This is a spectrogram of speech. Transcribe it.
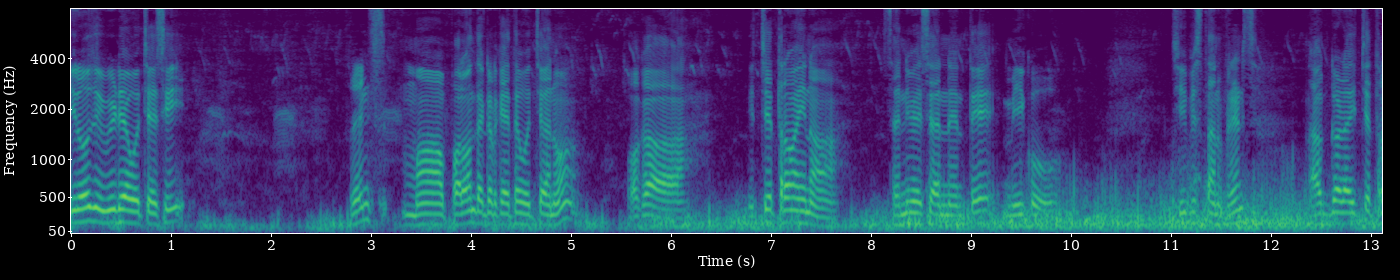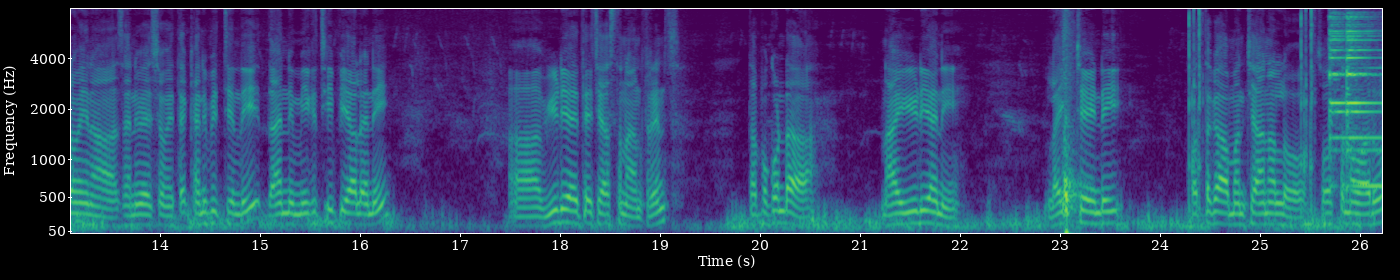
ఈరోజు వీడియో వచ్చేసి ఫ్రెండ్స్ మా పొలం దగ్గరకైతే వచ్చాను. ఒక విచిత్రమైన సన్నివేశాన్ని అయితే మీకు చూపిస్తాను ఫ్రెండ్స్. నాకు కూడా విచిత్రమైన సన్నివేశం అయితే కనిపించింది. దాన్ని మీకు చూపించాలని వీడియో అయితే చేస్తున్నాను ఫ్రెండ్స్. తప్పకుండా నా వీడియోని లైక్ చేయండి. కొత్తగా మన ఛానల్లో చూస్తున్నవారు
